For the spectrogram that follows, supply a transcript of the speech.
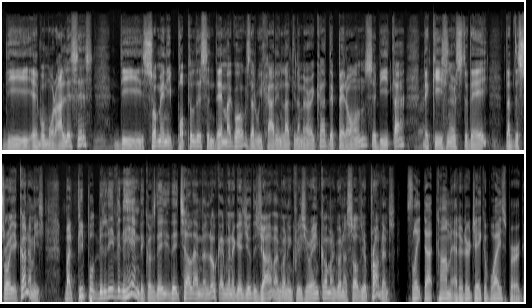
the Evo Moraleses, mm-hmm. the so many populists and demagogues that we had in Latin America, the Perons, Evita, right. the Kirchners today, that destroy economies. But people believe in him because they, they tell them, look, I'm going to get you the job, I'm going to increase your income, I'm going to solve your problems. Slate.com editor Jacob Weisberg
